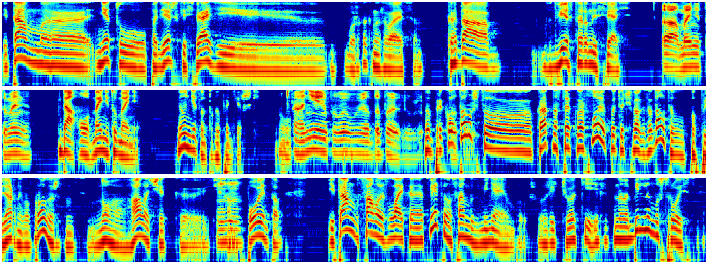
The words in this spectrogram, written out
И там э, нету поддержки связи, боже, как называется? Когда в две стороны связь. А, many to many? Да, о, many to many. Ну, нет там такой поддержки. Ну, Они, по-моему, ее добавили уже. Ну, прикол в том, что когда на Stack Overflow какой-то чувак задал, это популярный вопрос, даже там много галочек, этих mm-hmm. самых поинтов. И там самый лайканный ответ, он самый вменяем был. Что говорит, чуваки, если ты на мобильном устройстве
